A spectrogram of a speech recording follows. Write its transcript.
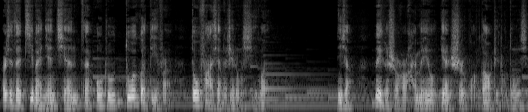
而且在几百年前，在欧洲多个地方都发现了这种习惯。你想，那个时候还没有电视广告这种东西，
